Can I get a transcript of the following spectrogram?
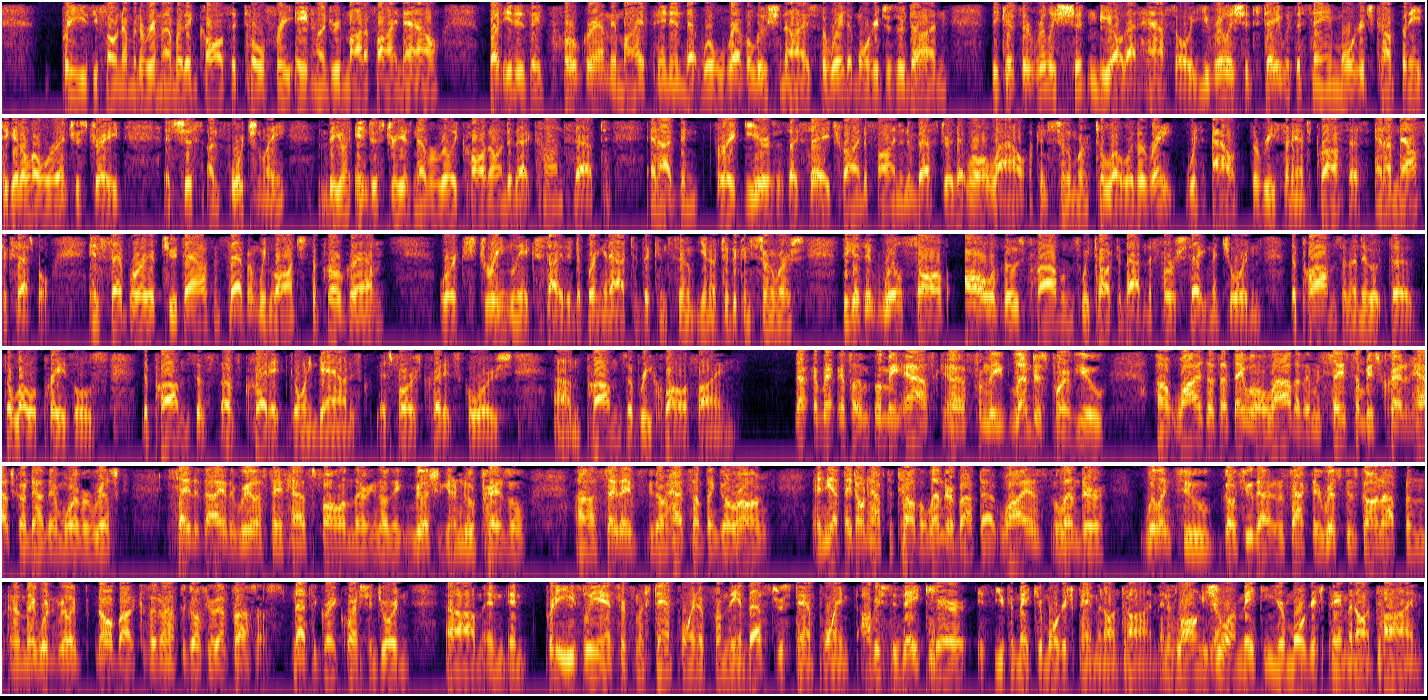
pretty easy phone number to remember. They can call us at toll free 800 modify now. But it is a program, in my opinion, that will revolutionize the way that mortgages are done because there really shouldn't be all that hassle. You really should stay with the same mortgage company to get a lower interest rate. It's just, unfortunately, the industry has never really caught on to that concept. And I've been, for eight years, as I say, trying to find an investor that will allow a consumer to lower their rate without the refinance process. And I'm now successful. In February of 2007, we launched the program. We're extremely excited to bring it out to the consum, you know, to the consumers because it will solve all of those problems we talked about in the first segment, Jordan. The problems of the new, the, the low appraisals, the problems of, of credit going down as, as far as credit scores, um, problems of requalifying. Now, if, let me ask, uh, from the lender's point of view, uh, why is it that they will allow that? I mean, say somebody's credit has gone down, they're more of a risk. Say the value of the real estate has fallen, they're, you know, they really should get a new appraisal. Uh, say they've, you know, had something go wrong, and yet they don't have to tell the lender about that. Why is the lender willing to go through that? In fact, their risk has gone up, and, and they wouldn't really know about it because they don't have to go through that process. That's a great question, Jordan, um, and pretty easily answered from a standpoint of from the investor standpoint. Obviously, they care if you can make your mortgage payment on time, and as long as you are making your mortgage payment on time,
